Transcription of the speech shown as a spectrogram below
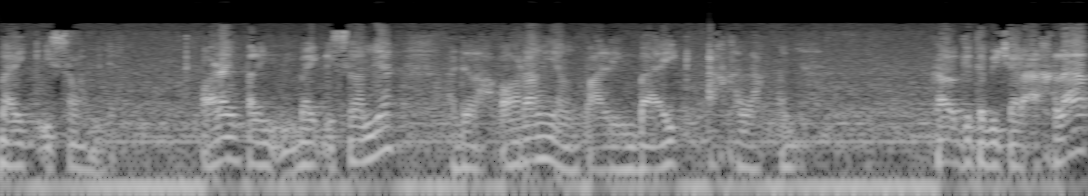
baik Islamnya. Orang yang paling baik Islamnya adalah orang yang paling baik akhlaknya. Kalau kita bicara akhlak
